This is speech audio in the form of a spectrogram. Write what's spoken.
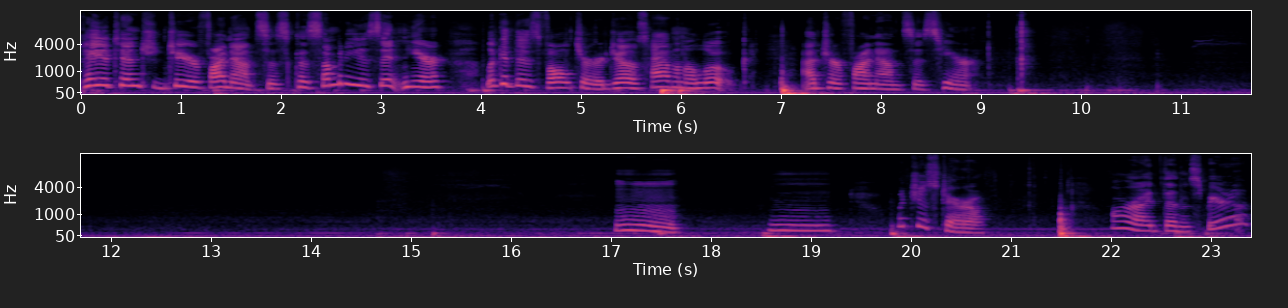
Pay attention to your finances because somebody is sitting here. Look at this vulture just having a look at your finances here. Hmm. Hmm. Witch's Tarot. All right then, Spirit.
